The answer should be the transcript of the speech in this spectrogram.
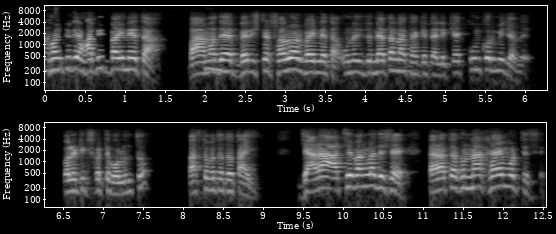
এখন যদি হাবিব ভাই নেতা বা আমাদের ব্যারিস্টার সরোয়ার ভাই নেতা উনি যদি নেতা না থাকে তাহলে কে কোন কর্মী যাবে? পলিটিক্স করতে বলুন তো। বাস্তবতা তো তাই। যারা আছে বাংলাদেশে তারা তো এখন না খায় মরতেছে।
